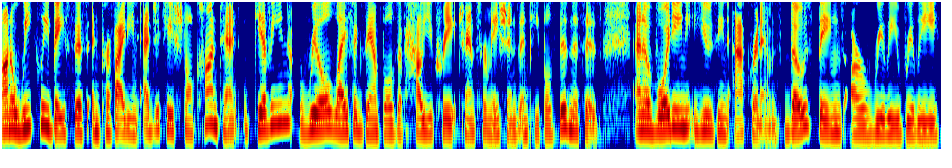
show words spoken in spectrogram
on a weekly basis and providing educational content, giving real life examples of how you create transformations in people's businesses, and avoiding using acronyms. Those things are really, really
